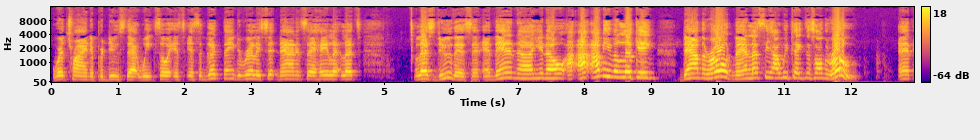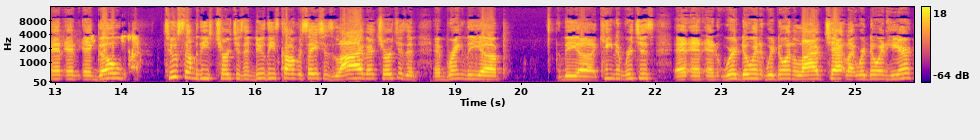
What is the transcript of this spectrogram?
we're trying to produce that week. So it's it's a good thing to really sit down and say, hey, let let's let's do this, and and then uh, you know I, I'm even looking down the road, man. Let's see how we take this on the road, and and and and go to some of these churches and do these conversations live at churches and and bring the uh, the uh, Kingdom Riches, and, and and we're doing we're doing a live chat like we're doing here,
